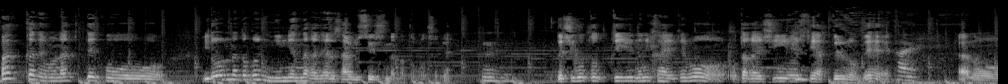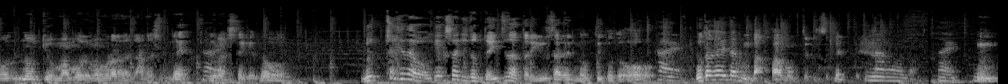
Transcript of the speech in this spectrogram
ばっかでもなくて、こう、いろんなところに人間の中にあるサービス精神なんだと思うんですよね。うん。うん。で仕事っていうのに変えてもお互い信用してやってるので、はい。あの納期を守る守らないの話もね、はい出ましたけど、ぶっちゃけだお客さんにとってはいつだったら許されるのっていうことを、はい。お互い多分バッファー持ってるんですよねなるほど。はい。うん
